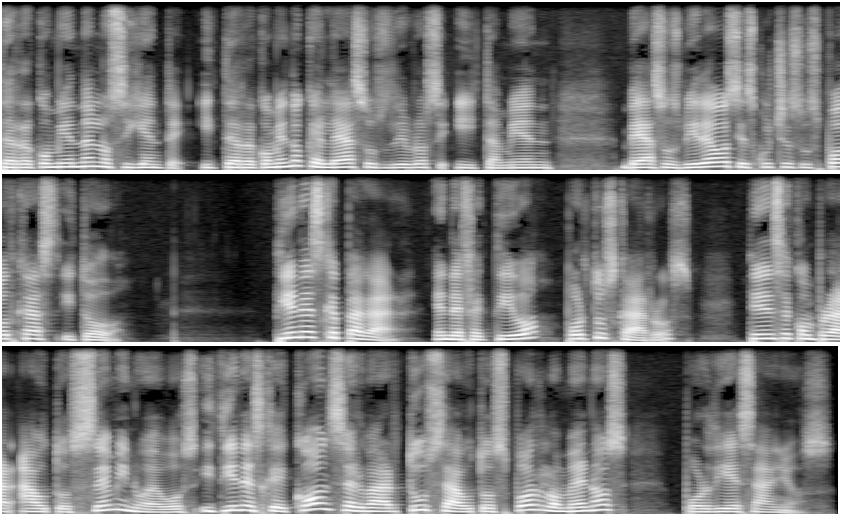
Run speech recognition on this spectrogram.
te recomiendan lo siguiente, y te recomiendo que leas sus libros y también veas sus videos y escuches sus podcasts y todo. Tienes que pagar en efectivo por tus carros, tienes que comprar autos seminuevos y tienes que conservar tus autos por lo menos por 10 años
